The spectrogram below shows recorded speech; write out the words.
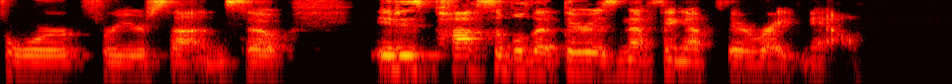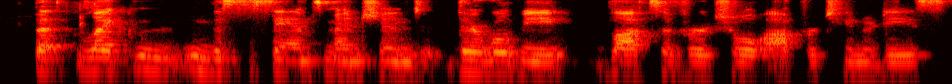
for for your son. So it is possible that there is nothing up there right now. But like Mrs. Sands mentioned, there will be lots of virtual opportunities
